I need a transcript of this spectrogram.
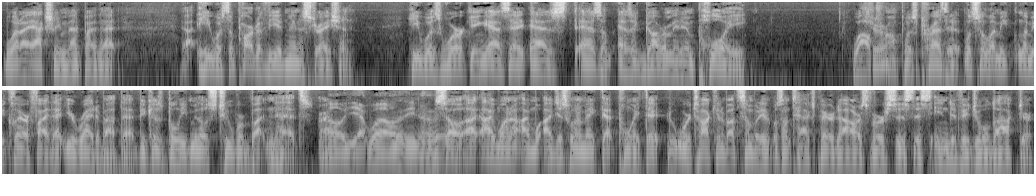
what I actually meant by that. Uh, he was a part of the administration. He was working as a as as a, as a government employee while Sure. Trump was president. Well, so let me let me clarify that. You're right about that because believe me, those two were button heads. Right? Oh yeah, well you know. So I, I want to. I, I just want to make that point that we're talking about somebody that was on taxpayer dollars versus this individual doctor.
